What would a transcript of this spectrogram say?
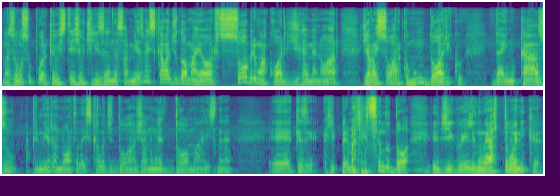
Mas vamos supor que eu esteja utilizando essa mesma escala de Dó maior sobre um acorde de Ré menor, já vai soar como um dórico. Daí, no caso, a primeira nota da escala de Dó já não é Dó mais, né? É, quer dizer, ele permanece sendo Dó, eu digo, ele não é a tônica.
